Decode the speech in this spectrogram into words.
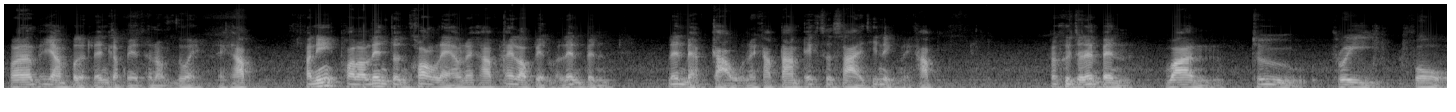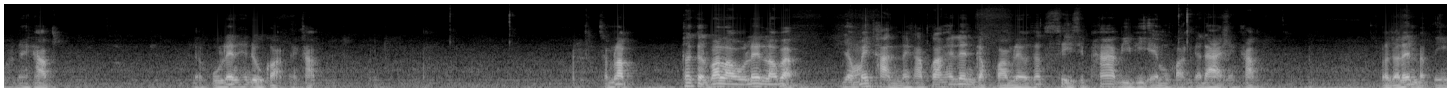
เพราะฉะนั้นพยายามเปิดเล่นกับเมทานอมด้วยนะครับคราวนี้พอเราเล่นจนคล่องแล้วนะครับ ให้เราเปลี่ยนมาเล่นเป็นเล่นแบบเก่านะครับ ตามเอ็กซ์ไซส์ที่หนึ่งนะครับ ก็คือจะเล่นเป็น one two three four นะครับ เดี๋ยวครูเล่นให้ดูก่อนนะครับสำหรับ ถ้าเกิดว่าเราเล่นแล้วแบบยังไม่ทันนะครับ ก็ให้เล่นกับความเร็วสัก 45 bpm ก่อนก็ได้นะครับ เราจะเล่นแบบนี้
